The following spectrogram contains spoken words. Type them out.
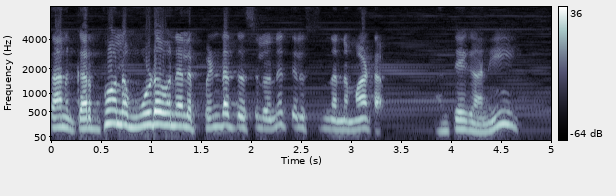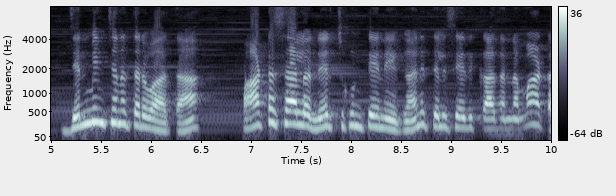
తాను గర్భంలో మూడవ నెల పిండ దశలోనే తెలుస్తుందన్నమాట. అంతేగాని జన్మించిన తర్వాత పాఠశాలలో నేర్చుకుంటేనే కానీ తెలిసేది కాదన్నమాట.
